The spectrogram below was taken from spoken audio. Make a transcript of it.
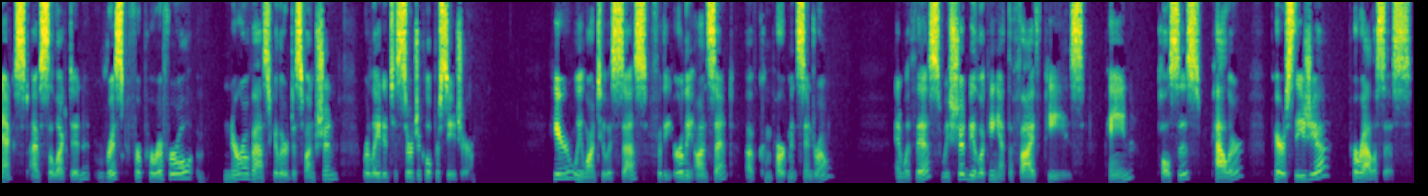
Next, I've selected risk for peripheral neurovascular dysfunction related to surgical procedure. Here we want to assess for the early onset of compartment syndrome. And with this, we should be looking at the five P's pain, pulses, pallor, paresthesia, paralysis.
